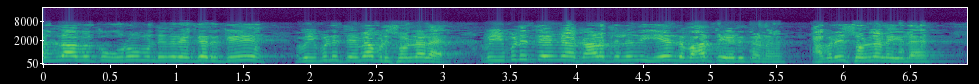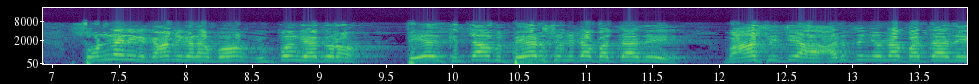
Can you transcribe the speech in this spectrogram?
அல்லாவுக்கு உருவம் எங்க இருக்கு? அப்ப இப்படி தேவையா அப்படி சொல்லல. அப்ப இப்படி தேவையா காலத்துல இருந்து ஏன் இந்த வார்த்தை எடுக்கணும்? அவரே சொல்லலையில. சொன்ன நீங்க காமிக்கலாம் இப்போ இப்போ கேக்குறோம். பேர் கித்தாபு பேர் சொல்லிட்டா பத்தாது. வாசிச்சு அடுத்து சொன்னா பத்தாது.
